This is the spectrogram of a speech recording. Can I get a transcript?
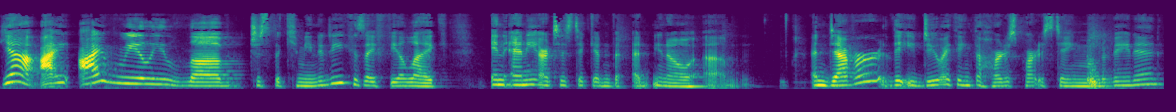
yeah, I I really love just the community because I feel like in any artistic and you know um endeavor that you do, I think the hardest part is staying motivated.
